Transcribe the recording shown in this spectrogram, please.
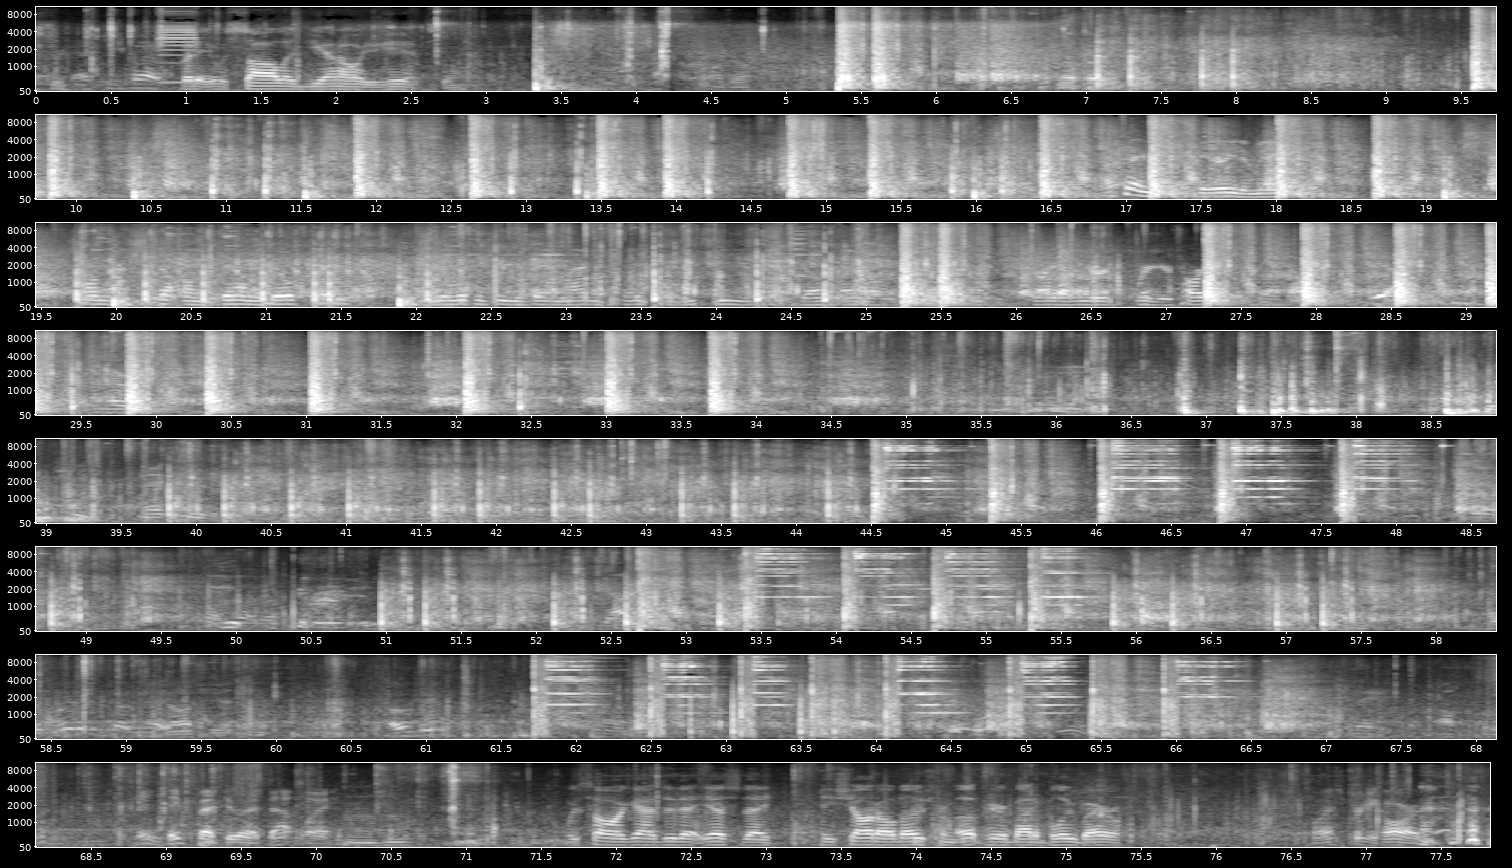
faster. But it was solid. You got all your hits. So. I'll tell you what's scary to me. On that on the down the hill when you're looking through your damn magnification, you see your gun laying right under where your target is. Like, oh, yeah. Think about doing it that way. Mm-hmm. We saw a guy do that yesterday. He shot all those from up here by the blue barrel. Well, that's pretty hard.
